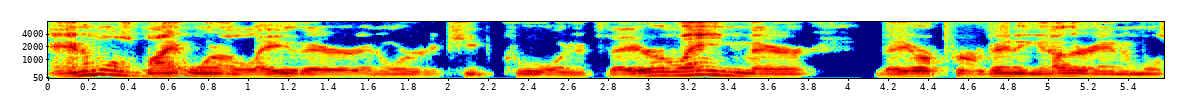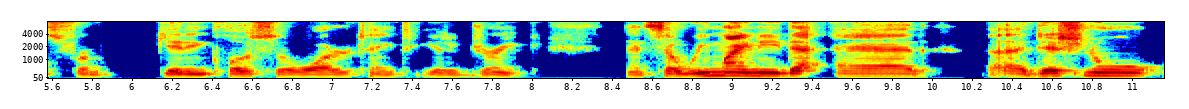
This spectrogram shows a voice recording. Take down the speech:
animals might want to lay there in order to keep cool. And if they are laying there, they are preventing other animals from getting close to the water tank to get a drink. And so we might need to add additional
